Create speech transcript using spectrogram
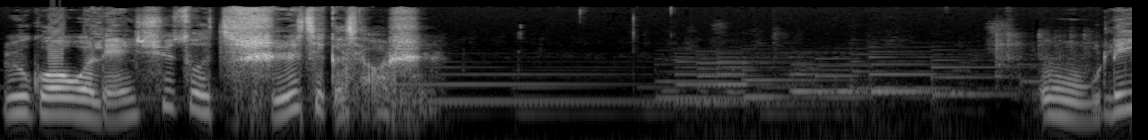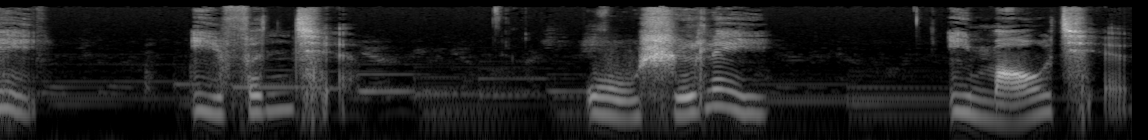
如果我连续做十几个小时，五粒。一分钱，五十粒，一毛钱，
